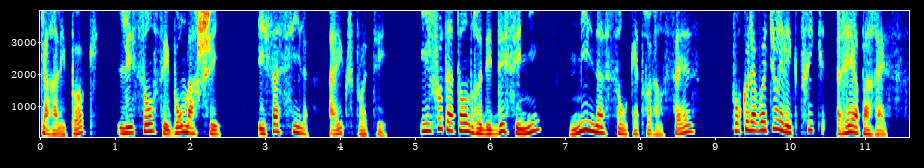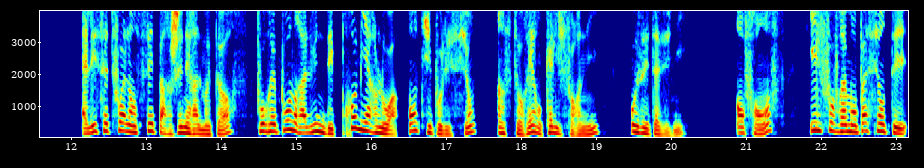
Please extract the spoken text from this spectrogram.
Car à l'époque, l'essence est bon marché et facile à exploiter. Il faut attendre des décennies, 1996, pour que la voiture électrique réapparaisse. Elle est cette fois lancée par General Motors pour répondre à l'une des premières lois anti-pollution instaurées en Californie, aux États-Unis. En France, il faut vraiment patienter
